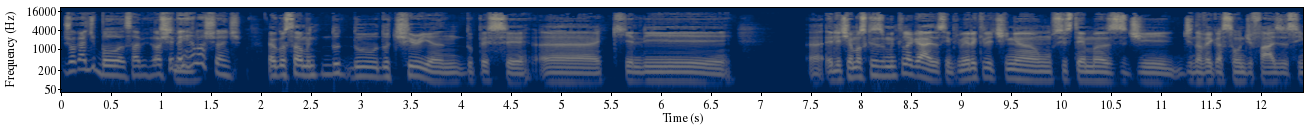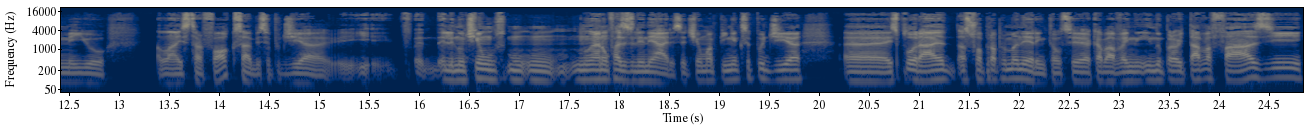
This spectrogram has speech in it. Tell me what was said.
jogar de boa, sabe? Eu achei Sim. bem relaxante. Eu gostava muito do, do, do Tyrion do PC, eh, que ele. eh, ele tinha umas coisas muito legais, assim. Primeiro que ele tinha uns sistemas de, de navegação de fases, assim, meio lá Star Fox, sabe? Você podia. ele não tinha um, um- Não eram fases lineares. Você tinha uma pinha que você podia eh, explorar a sua própria maneira. Então você acabava indo- indo pra oitava fase,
